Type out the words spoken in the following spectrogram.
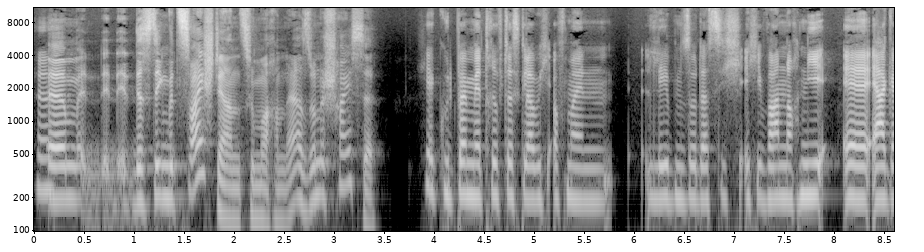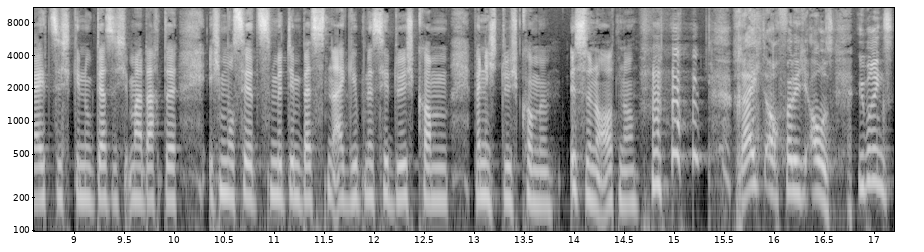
Ja. ähm, das Ding mit zwei Sternen zu machen. Ja, so eine Scheiße. Ja gut, bei mir trifft das, glaube ich, auf mein Leben so, dass ich, ich war noch nie äh, ehrgeizig genug, dass ich immer dachte, ich muss jetzt mit dem besten Ergebnis hier durchkommen. Wenn ich durchkomme, ist in Ordnung. Reicht auch völlig aus. Übrigens,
